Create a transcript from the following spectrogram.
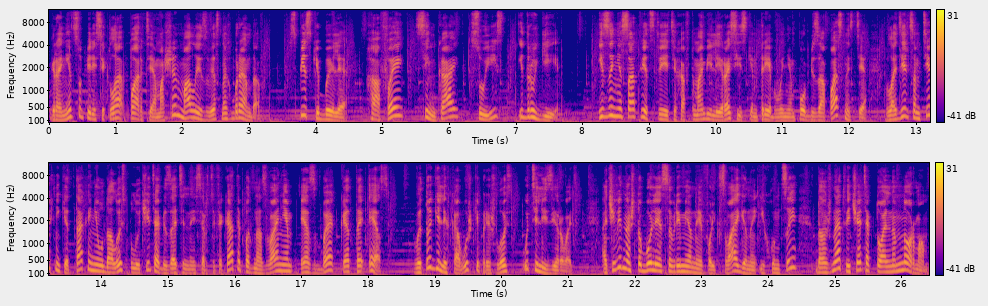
границу пересекла партия машин малоизвестных брендов. В списке были Хафэй, Синькай, Суист и другие. Из-за несоответствия этих автомобилей российским требованиям по безопасности, владельцам техники так и не удалось получить обязательные сертификаты под названием SBKTS. В итоге легковушки пришлось утилизировать. Очевидно, что более современные Volkswagen и Хунцы должны отвечать актуальным нормам,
